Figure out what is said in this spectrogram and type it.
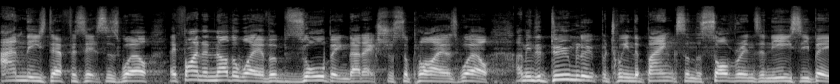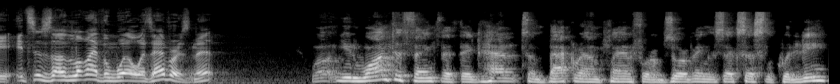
and these deficits as well, they find another way of absorbing that extra supply as well. I mean, the doom loop between the banks and the sovereigns and the ECB, it's as alive and well as ever, isn't it? Well, you'd want to think that they'd had some background plan for absorbing this excess liquidity,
